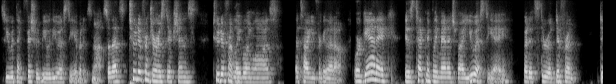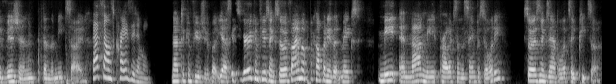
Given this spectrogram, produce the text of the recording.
So you would think fish would be with USDA, but it's not. So that's two different jurisdictions, two different labeling laws. That's how you figure that out. Organic is technically managed by USDA, but it's through a different division than the meat side. That sounds crazy to me. Not to confuse you, but yes, it's very confusing. So if I'm a company that makes meat and non meat products in the same facility, so as an example, let's say pizza.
